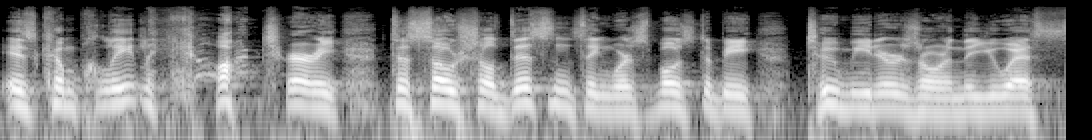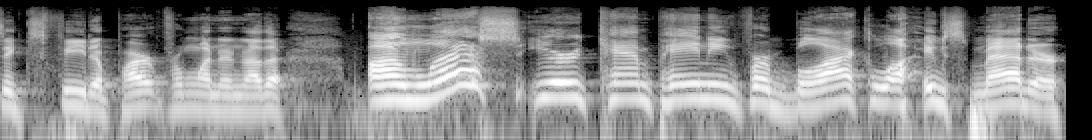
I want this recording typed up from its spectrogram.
is completely contrary to social distancing. We're supposed to be two meters or in the U.S., six feet apart from one another unless you're campaigning for Black Lives Matter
